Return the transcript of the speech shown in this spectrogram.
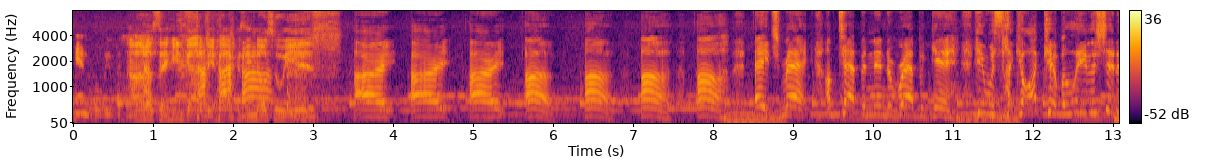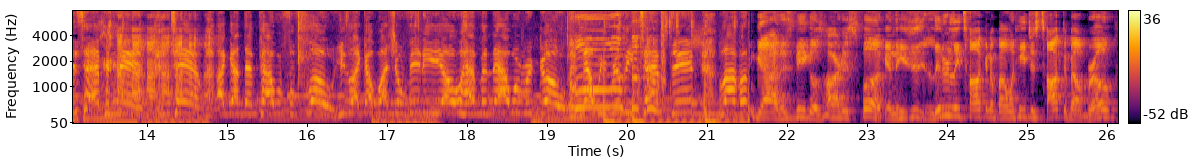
can't believe this. is I was gonna say he's gotta be high because he knows who he is. All right, all right, all right. Uh, uh, uh, uh. H Mack, I'm tapping into rap again. He was like, yo, I can't believe this shit is happening. Damn, I got that powerful flow. He's like, I watched your video half an hour ago. Now we really tapped in. Live on. God, this Beagle's hard as fuck, and he's just literally talking about what he just talked about, bro.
